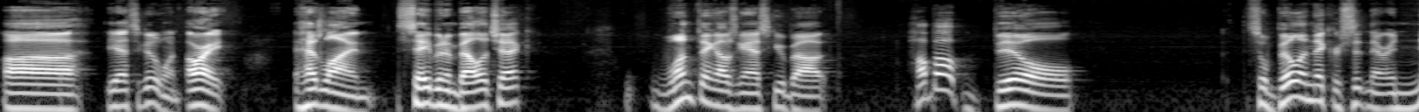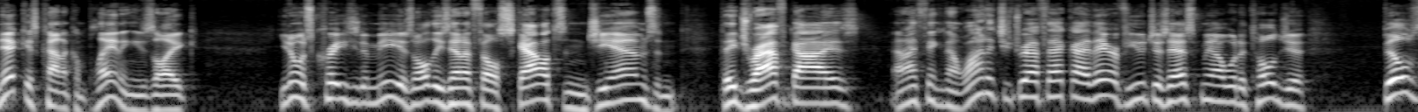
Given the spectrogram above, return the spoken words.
Uh, yeah, it's a good one. All right. Headline Saban and Belichick. One thing I was going to ask you about how about Bill? So Bill and Nick are sitting there, and Nick is kind of complaining. He's like, you know what's crazy to me is all these NFL scouts and GMs, and they draft guys. And I think, now, why did you draft that guy there? If you just asked me, I would have told you. Bill,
